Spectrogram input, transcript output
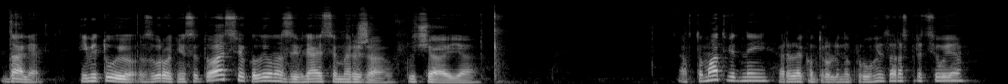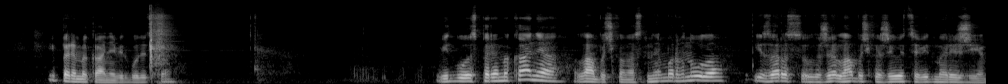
Далі. Імітую зворотню ситуацію, коли у нас з'являється мережа. Включаю я автомат відний, реле контролю напруги зараз працює. І перемикання відбудеться. Відбулось перемикання, лампочка у нас не моргнула, і зараз вже лампочка живиться від мережі.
